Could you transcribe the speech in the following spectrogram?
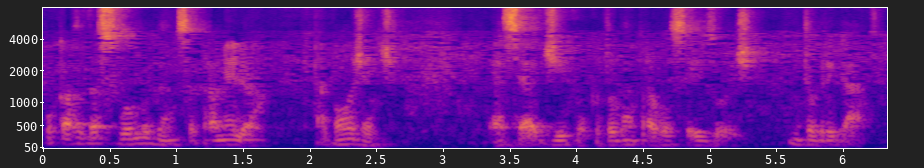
por causa da sua mudança para melhor. Tá bom, gente? Essa é a dica que eu estou dando para vocês hoje. Muito obrigado.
